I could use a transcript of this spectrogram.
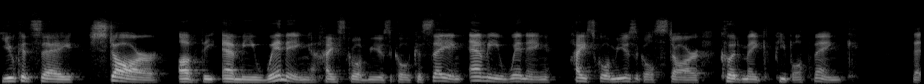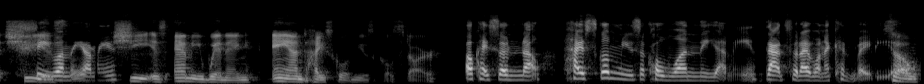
you could say star of the Emmy winning High School Musical, because saying Emmy winning High School Musical star could make people think that she, She is, won the Emmy. she is Emmy winning and High School Musical star. Okay, so no, High School Musical won the Emmy. That's what I want to convey to you. So,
